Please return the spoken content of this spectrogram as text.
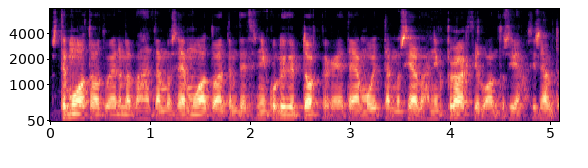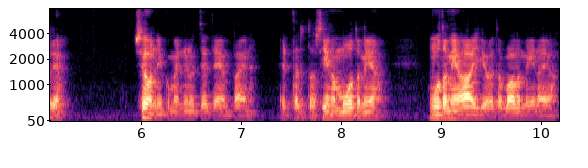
sitten muotoutuu enemmän vähän tämmöiseen muotoa, että me tehtäisiin niin lyhyt dokkareita ja muita tämmöisiä vähän niin projektiluontoisia sisältöjä. Se on niin kuin mennyt nyt eteenpäin, että tota, siinä on muutamia, muutamia aiheita valmiina ja,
